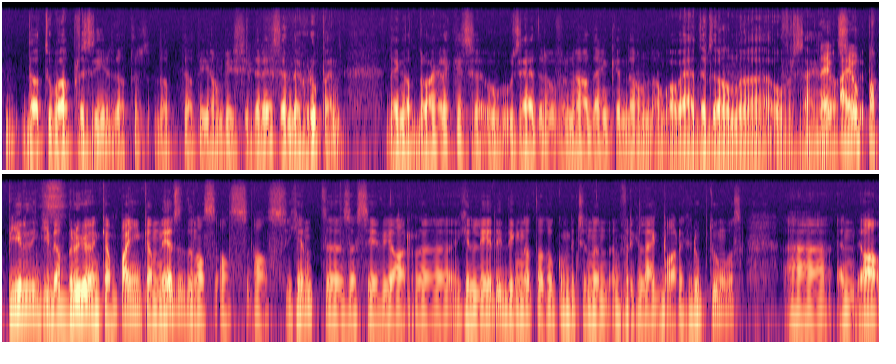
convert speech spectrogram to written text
dat doet wel plezier, dat, er, dat, dat die ambitie er is in de groep. En ik denk dat het belangrijk is hoe, hoe, zij erover nadenken dan, dan wat wij er dan over zeggen. Nee, als op papier denk ik dat Brugge een campagne kan neerzetten als, als, als Gent, zes, zeven jaar geleden. Ik denk dat dat ook een beetje een, een vergelijkbare groep toen was. en ja,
